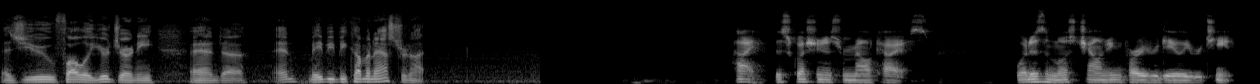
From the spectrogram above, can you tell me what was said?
as you follow your journey and uh, and maybe become an astronaut. Hi, this question is from Malachias. What is the most challenging part of your daily routine?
